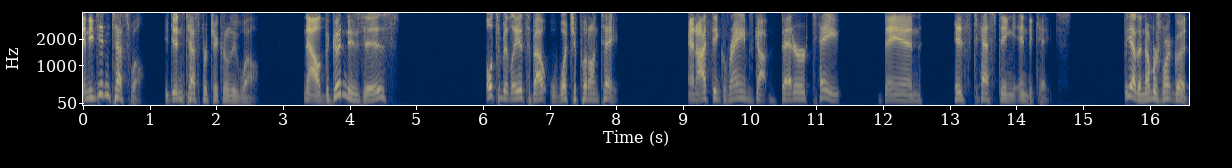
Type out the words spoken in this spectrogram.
And he didn't test well. He didn't test particularly well. Now, the good news is ultimately it's about what you put on tape. And I think Raym's got better tape than his testing indicates. But yeah, the numbers weren't good.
